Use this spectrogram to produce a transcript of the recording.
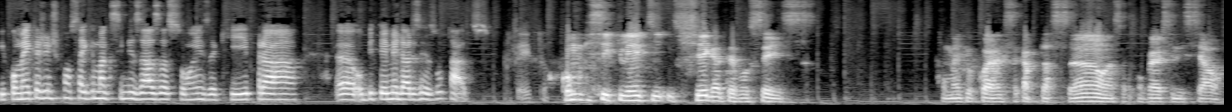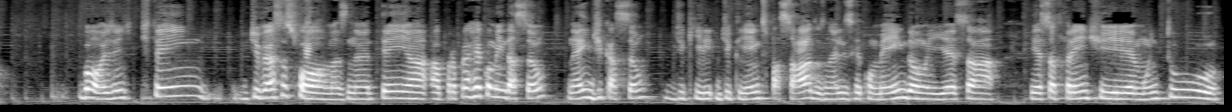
e como é que a gente consegue maximizar as ações aqui para uh, eh, obter melhores resultados. Perfeito. Como que esse cliente chega até vocês? Como é que ocorre essa captação, essa conversa inicial? Bom, a gente tem diversas formas, né? Tem a, a própria recomendação, né? Indicação de, que, de clientes passados, né? Eles recomendam e essa, e essa frente é muito.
